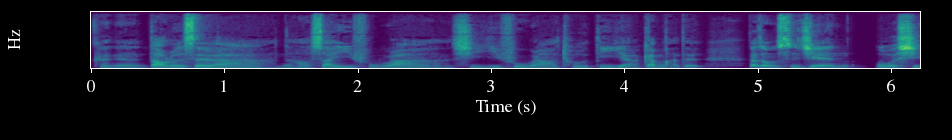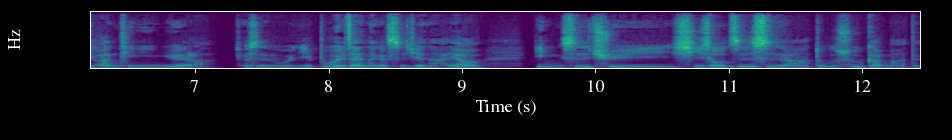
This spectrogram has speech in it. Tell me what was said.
可能倒垃圾啊，然后晒衣服啊、洗衣服啊、拖地啊、干嘛的那种时间，我喜欢听音乐啦。就是我也不会在那个时间还要硬是去吸收知识啊、读书干嘛的。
